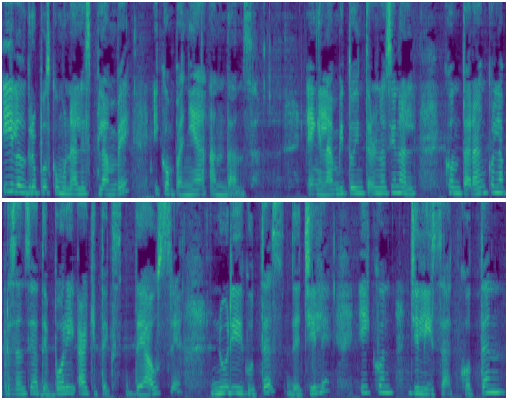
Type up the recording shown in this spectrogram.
y los grupos comunales Plan B y Compañía Andanza. En el ámbito internacional, contarán con la presencia de Body Architects de Austria, Nuri Gutes de Chile y con Gilisa Coten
